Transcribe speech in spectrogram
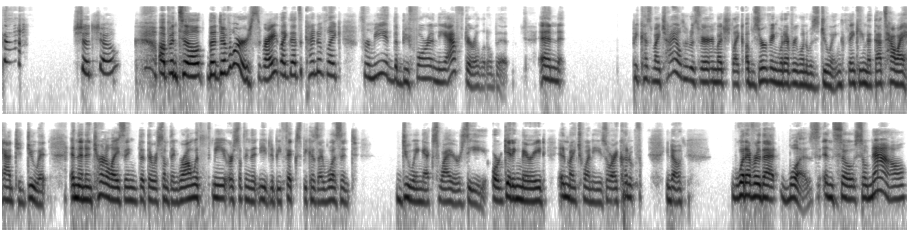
Should show. Up until the divorce right? Like that's kind of like for me the before and the after a little bit. And because my childhood was very much like observing what everyone was doing, thinking that that's how I had to do it, and then internalizing that there was something wrong with me or something that needed to be fixed because I wasn't doing X, Y, or Z, or getting married in my 20s, or I couldn't, you know, whatever that was. And so, so now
